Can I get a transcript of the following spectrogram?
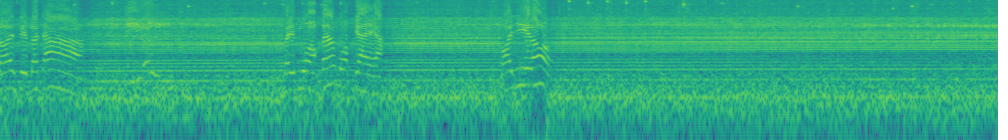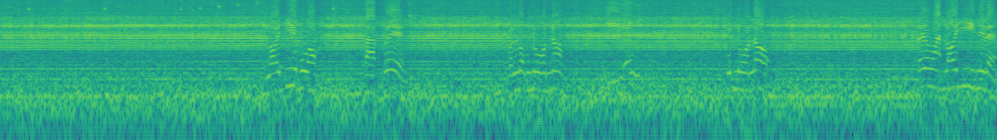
ร้อยสิบแล้วจ้าใส่หมวกนะหมวกใหญ่อะ อยยี่แล้วร้อยยี่บวกตัดเว้ยมันลงโนนเนาะขึ้นโนนแล้วได้ประมาณร้อยยี่นี่แหละ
